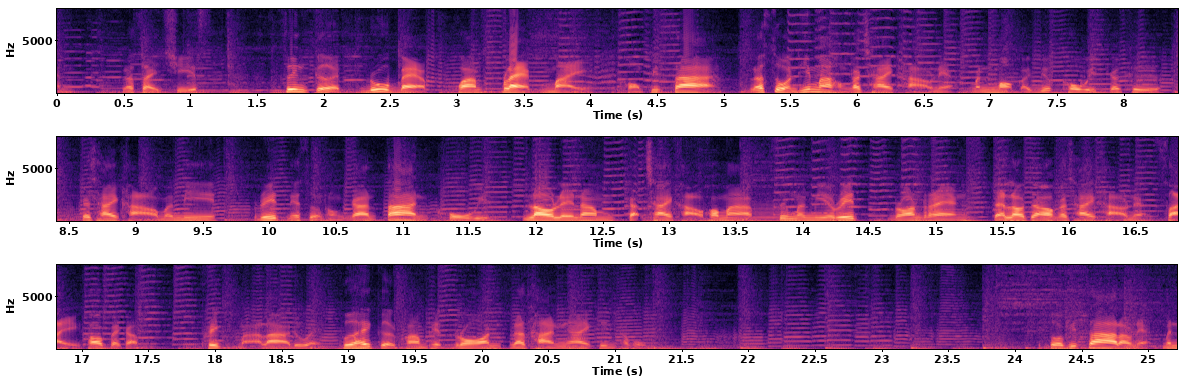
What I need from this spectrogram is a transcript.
น แล้วใส่ชีสซึ่งเกิดรูปแบบความแปลกใหม่ของพิซซ่าและส่วนที่มาของกระชายขาวเนี่ยมันเหมาะกับยุคโควิด ก็คือกระชายขาวมันมีฤทธิ์ในส่วนของการต้านโควิด เราเลยนำกระชายขาวเข้ามา ซึ่งมันมีฤทธิ์ร้อนแรง แต่เราจะเอากระชายขาวเนี่ยใส่เข้าไปกับพริกหม่าล่าด้วย เพื่อให้เกิดความเผ็ดร้อนและทานง่ายขึ้นครับผม ตัวพิซซ่าเราเนี่ยมัน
